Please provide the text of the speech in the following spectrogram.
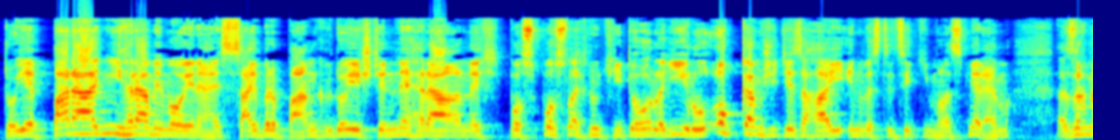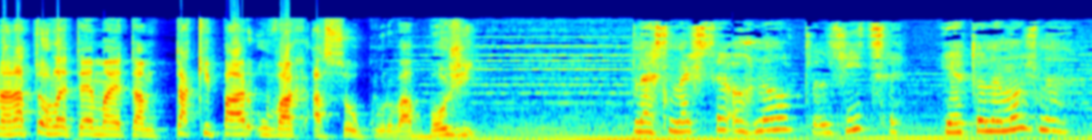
To je parádní hra mimo jiné, Cyberpunk, kdo ještě nehrál, nech po poslechnutí tohohle dílu okamžitě zahájí investici tímhle směrem. Zrovna na tohle téma je tam taky pár úvah a jsou kurva boží. Nesnaž se ohnout lžíci, je to nemožné.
